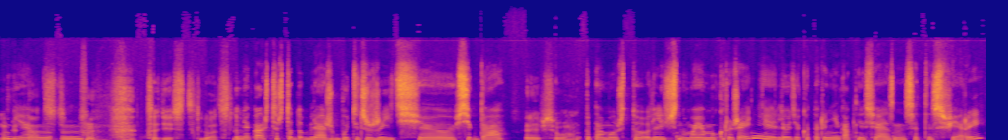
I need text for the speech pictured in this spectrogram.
Ну, Не, 15 м, за 10-20 лет. Мне кажется, что дубляж будет жить э, всегда, Скорее всего. потому что лично в моем окружении люди, которые никак не связаны с этой сферой,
